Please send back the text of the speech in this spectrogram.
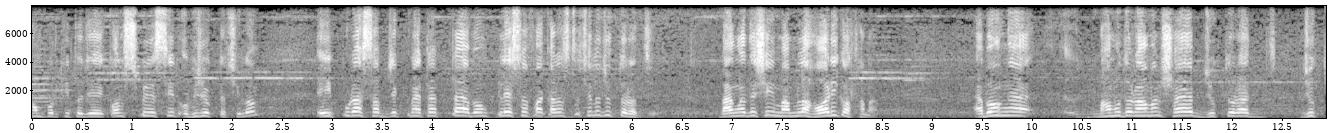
সম্পর্কিত যে কনস্পিরেসির অভিযোগটা ছিল, এই পুরা সাবজেক্ট ম্যাটারটা এবং প্লেস অফ আকারেন্সটা ছিল যুক্তরাজ্যে। বাংলাদেশে এই মামলা হওয়ারই কথা না। এবং মাহমুদুর রহমান সাহেব যুক্তরাজ্য, যুক্ত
